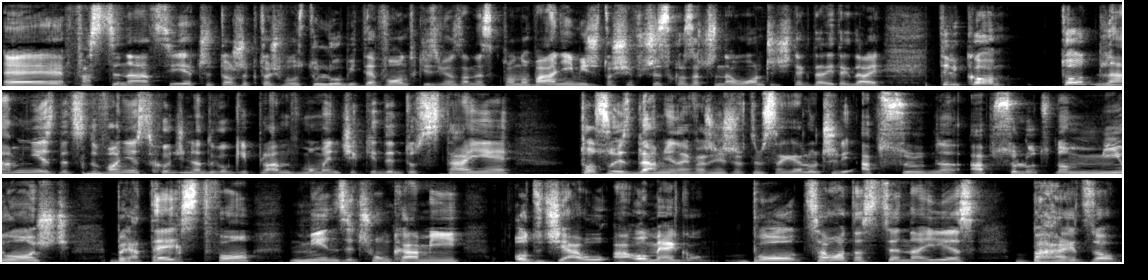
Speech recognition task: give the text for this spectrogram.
e, fascynację, czy to, że ktoś po prostu lubi te wątki związane z klonowaniem i że to się wszystko zaczyna łączyć i tak dalej, i tak dalej. Tylko to dla mnie zdecydowanie schodzi na drugi plan w momencie, kiedy dostaję to, co jest dla mnie najważniejsze w tym serialu, czyli absolutno, absolutną miłość, braterstwo między członkami oddziału a Omegą, bo cała ta scena jest bardzo,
